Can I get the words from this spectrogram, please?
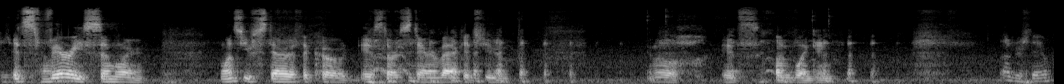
Is It's very me? similar. Once you stare at the code, it starts staring back at you. And, ugh, it's unblinking. Understand?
